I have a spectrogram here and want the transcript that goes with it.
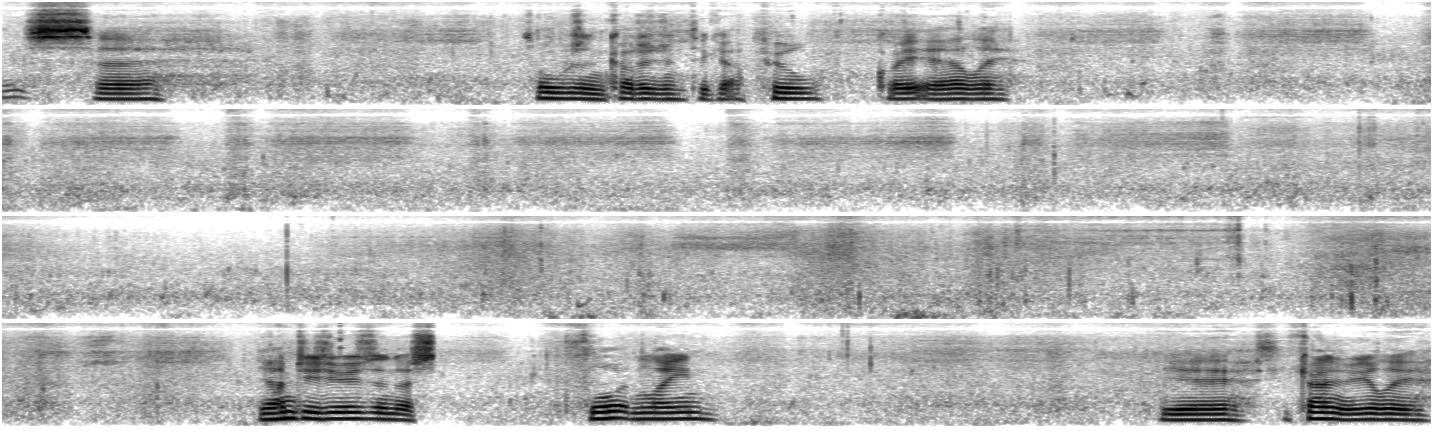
it's uh, always encouraging to get a pull quite early. The Angie's using this floating line. Yeah, you can't really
